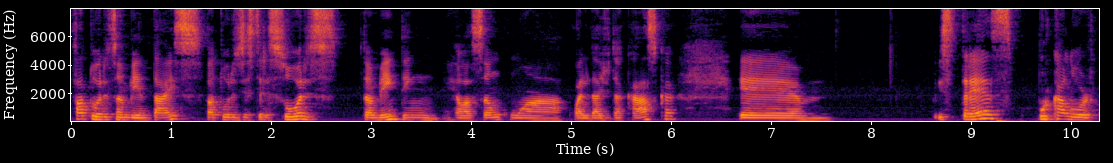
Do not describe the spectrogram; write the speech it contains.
fatores ambientais, fatores estressores também têm relação com a qualidade da casca. É, estresse por calor,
